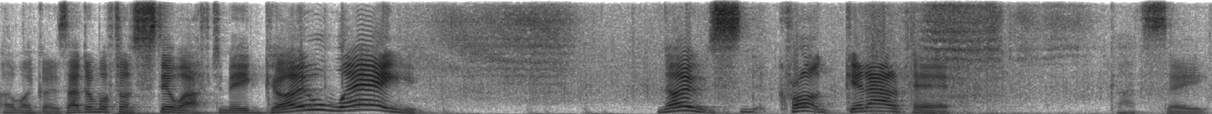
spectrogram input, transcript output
Oh my god, is that Dimorphodon still after me? Go away! No, Croc, get out of here. God's sake.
